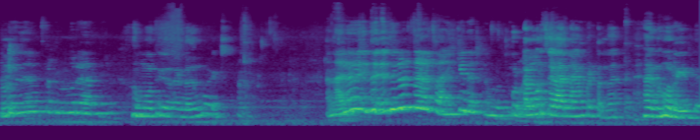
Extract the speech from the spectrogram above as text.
പെട്ടെന്ന് മുറിയാറില്ല മുതി വേണ്ടതും പറയും എന്നാലും ഇത് ഇതിലൊരു എനിക്കിത് പെട്ടെന്ന് അത് മുറിയുണ്ട്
